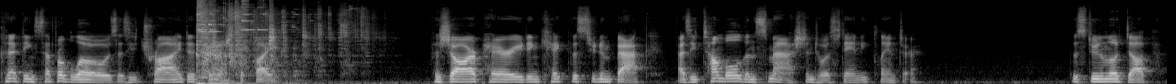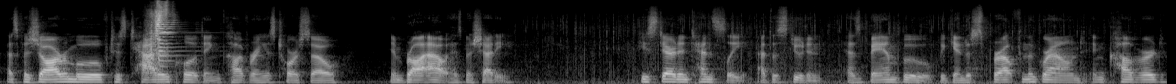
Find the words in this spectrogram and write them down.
connecting several blows as he tried to finish the fight. Fajar parried and kicked the student back as he tumbled and smashed into a standing planter. The student looked up as Fajar removed his tattered clothing covering his torso and brought out his machete. He stared intensely at the student as bamboo began to sprout from the ground and covered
